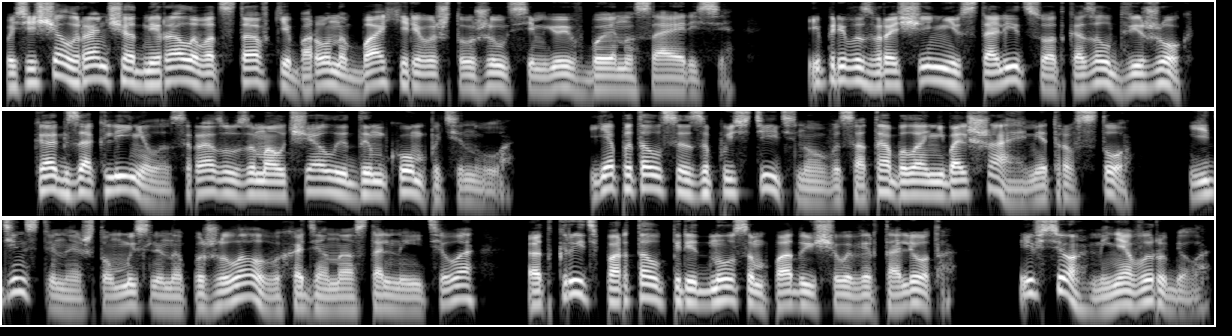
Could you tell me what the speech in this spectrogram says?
посещал раньше адмирала в отставке барона Бахерева, что жил с семьей в Буэнос-Айресе и при возвращении в столицу отказал движок. Как заклинило, сразу замолчал и дымком потянуло. Я пытался запустить, но высота была небольшая, метров сто. Единственное, что мысленно пожелал, выходя на остальные тела, открыть портал перед носом падающего вертолета. И все, меня вырубило.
